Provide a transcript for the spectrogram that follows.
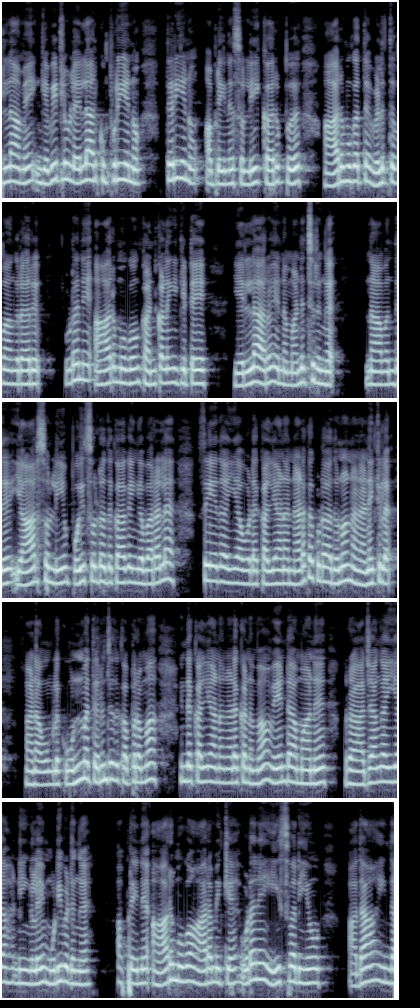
எல்லாமே இங்கே வீட்டில் உள்ள எல்லாருக்கும் புரியணும் தெரியணும் அப்படின்னு சொல்லி கருப்பு ஆறுமுகத்தை வெளுத்து வாங்குறாரு. உடனே ஆறுமுகம் கண் கலங்கிக்கிட்டே எல்லாரும் என்னை மன்னிச்சிருங்க. நான் வந்து யார் சொல்லியும் பொய் சொல்கிறதுக்காக இங்கே வரலை. சேத ஐயாவோட கல்யாணம் நடக்கக்கூடாதுன்னு நான் நினைக்கல. ஆனால் உங்களுக்கு உண்மை தெரிஞ்சதுக்கப்புறமா இந்த கல்யாணம் நடக்கணுமா? வேண்டாமான்னு ராஜாங்க ஐயா நீங்களே முடிவெடுங்க. அப்படின்னு ஆறுமுகம் ஆரம்பிக்க உடனே ஈஸ்வரியும் அதான் இந்த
